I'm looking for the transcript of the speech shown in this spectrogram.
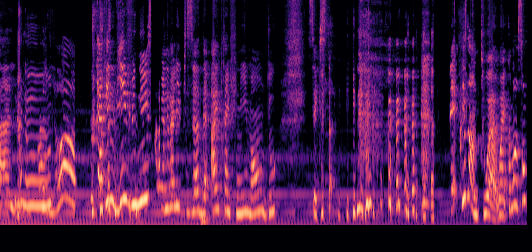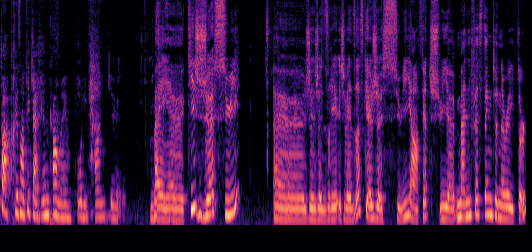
Allô! Allô! Karine, bienvenue sur un nouvel épisode de Être infini, mon doux sextant. Mais présente-toi. Ouais, commençons par présenter Karine quand même pour les femmes que. Ben, euh, qui je suis? Euh, je, je, dirais, je vais dire ce que je suis. En fait, je suis euh, manifesting generator.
